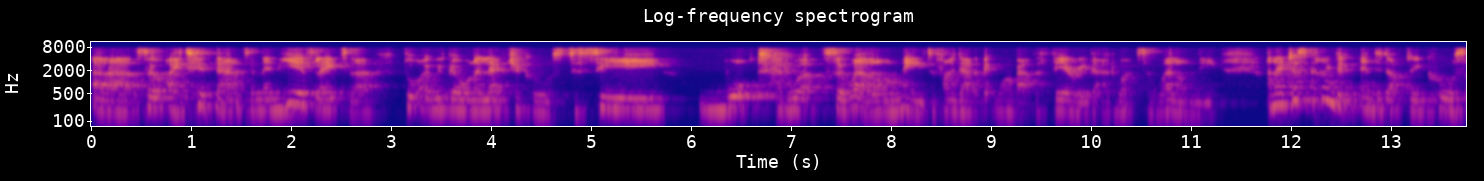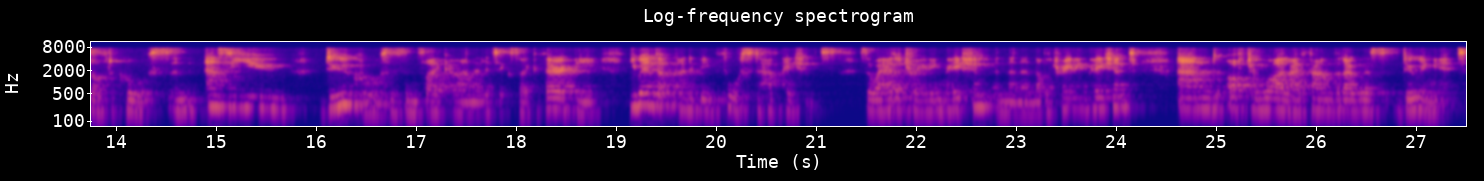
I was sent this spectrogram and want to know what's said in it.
Uh, so I did that, and then years later, thought I would go on a lecture course to see what had worked so well on me, to find out a bit more about the theory that had worked so well on me. And I just kind of ended up doing course after course. And as you do courses in psychoanalytic psychotherapy, you end up kind of being forced to have patience. So I had a training patient and then another training patient. And after a while, I found that I was doing it.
